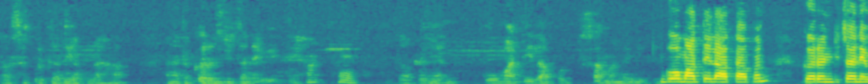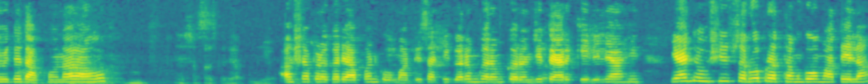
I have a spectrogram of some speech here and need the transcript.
अशा प्रकारे आपला हा आणि आता करंजीचा नैवेद्य हा. आपण या गोमातीला आपण सामान नैवेद्य. गोमातेला आता आपण करंजीचा नैवेद्य दाखवणार आहोत. अशा प्रकारे आपण हे अशा प्रकारे आपण गोमातेसाठी गरम गरम करंजी तयार केलेली आहे. या दिवशी सर्वप्रथम गोमातेला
